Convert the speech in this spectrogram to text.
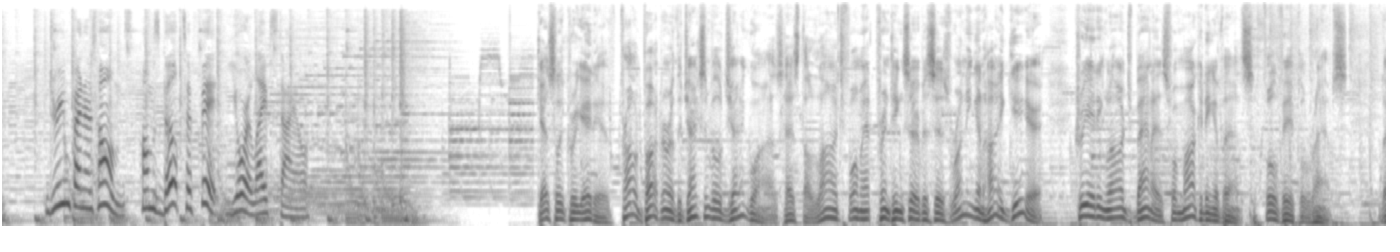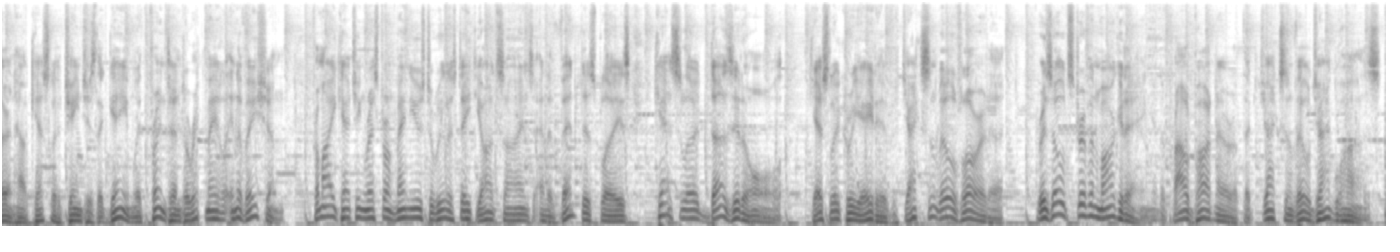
Dreamfinders Homes, homes built to fit your lifestyle. Kessler Creative, proud partner of the Jacksonville Jaguars, has the large format printing services running in high gear, creating large banners for marketing events, full vehicle wraps. Learn how Kessler changes the game with print and direct mail innovation. From eye catching restaurant menus to real estate yard signs and event displays, Kessler does it all. Kessler Creative, Jacksonville, Florida. Results driven marketing and a proud partner of the Jacksonville Jaguars.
